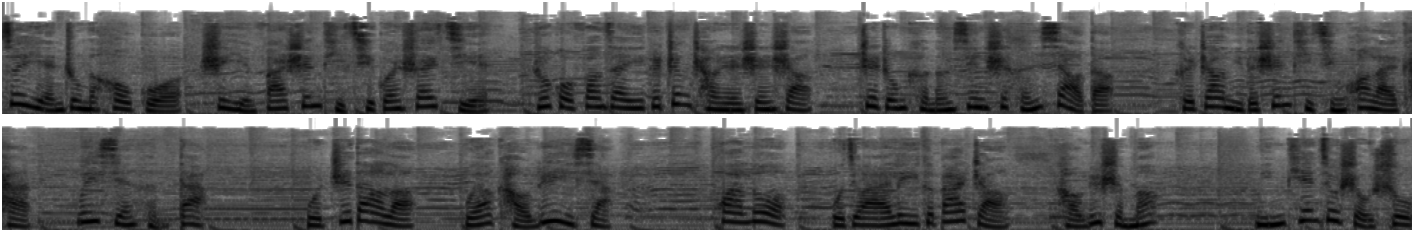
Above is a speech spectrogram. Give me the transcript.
最严重的后果是引发身体器官衰竭。如果放在一个正常人身上，这种可能性是很小的。可照你的身体情况来看，危险很大。我知道了，我要考虑一下。话落，我就挨了一个巴掌。考虑什么？明天就手术。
